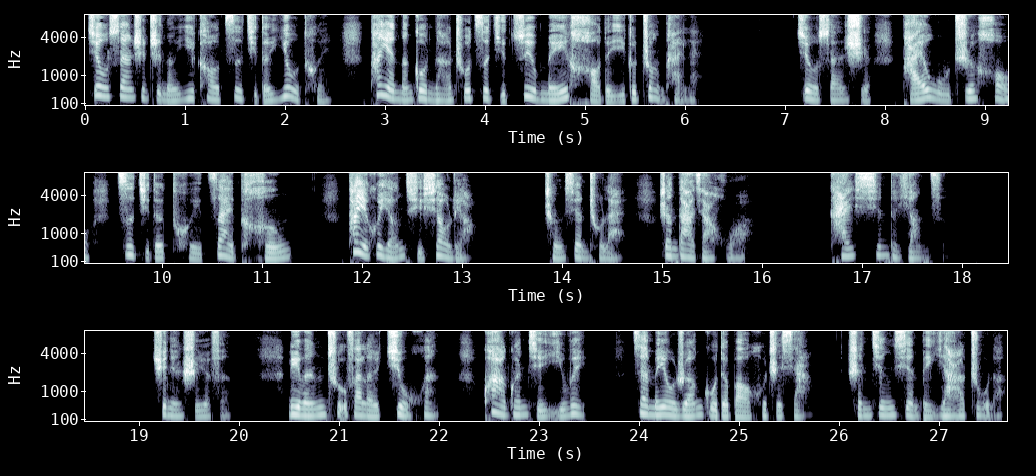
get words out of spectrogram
就算是只能依靠自己的右腿，他也能够拿出自己最美好的一个状态来。就算是排舞之后自己的腿再疼，他也会扬起笑脸，呈现出来让大家伙开心的样子。去年十月份，李玟触发了旧患，胯关节移位，在没有软骨的保护之下，神经线被压住了。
